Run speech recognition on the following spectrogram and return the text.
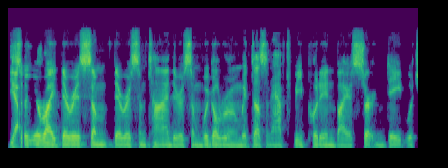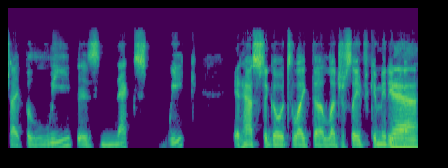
Yeah. So you're right. There is some there is some time. There is some wiggle room. It doesn't have to be put in by a certain date, which I believe is next week. It has to go to like the legislative committee Yeah.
